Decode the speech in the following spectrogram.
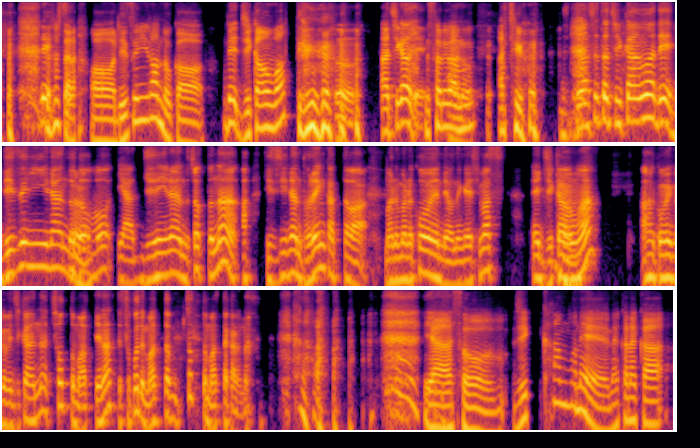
でそしたら、ああ、ディズニーランドか。で、時間はって。うん。あ、違うで。それはあのむ、あ、違う。場所と時間はで、ディズニーランドどう、いや、ディズニーランドちょっとな、あ、ディズニーランド取れんかったわ。まるまる公園でお願いします。え、時間は、あ、ごめんごめん、時間な、ちょっと待ってなって、そこで待った、ちょっと待ったからな。いやー、そう、時間もね、なかなか、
